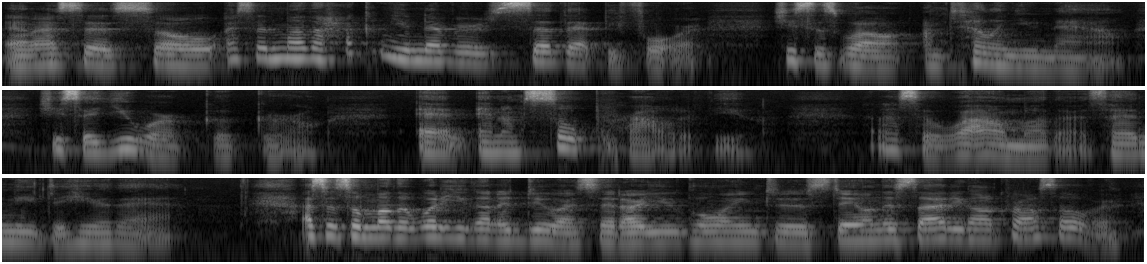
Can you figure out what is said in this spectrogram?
And I said, So I said, Mother, how come you never said that before? She says, Well, I'm telling you now. She said, You were a good girl. And, and I'm so proud of you. And I said, Wow, Mother. I said, I need to hear that. I said, So, Mother, what are you going to do? I said, Are you going to stay on this side? Or are you going to cross over?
